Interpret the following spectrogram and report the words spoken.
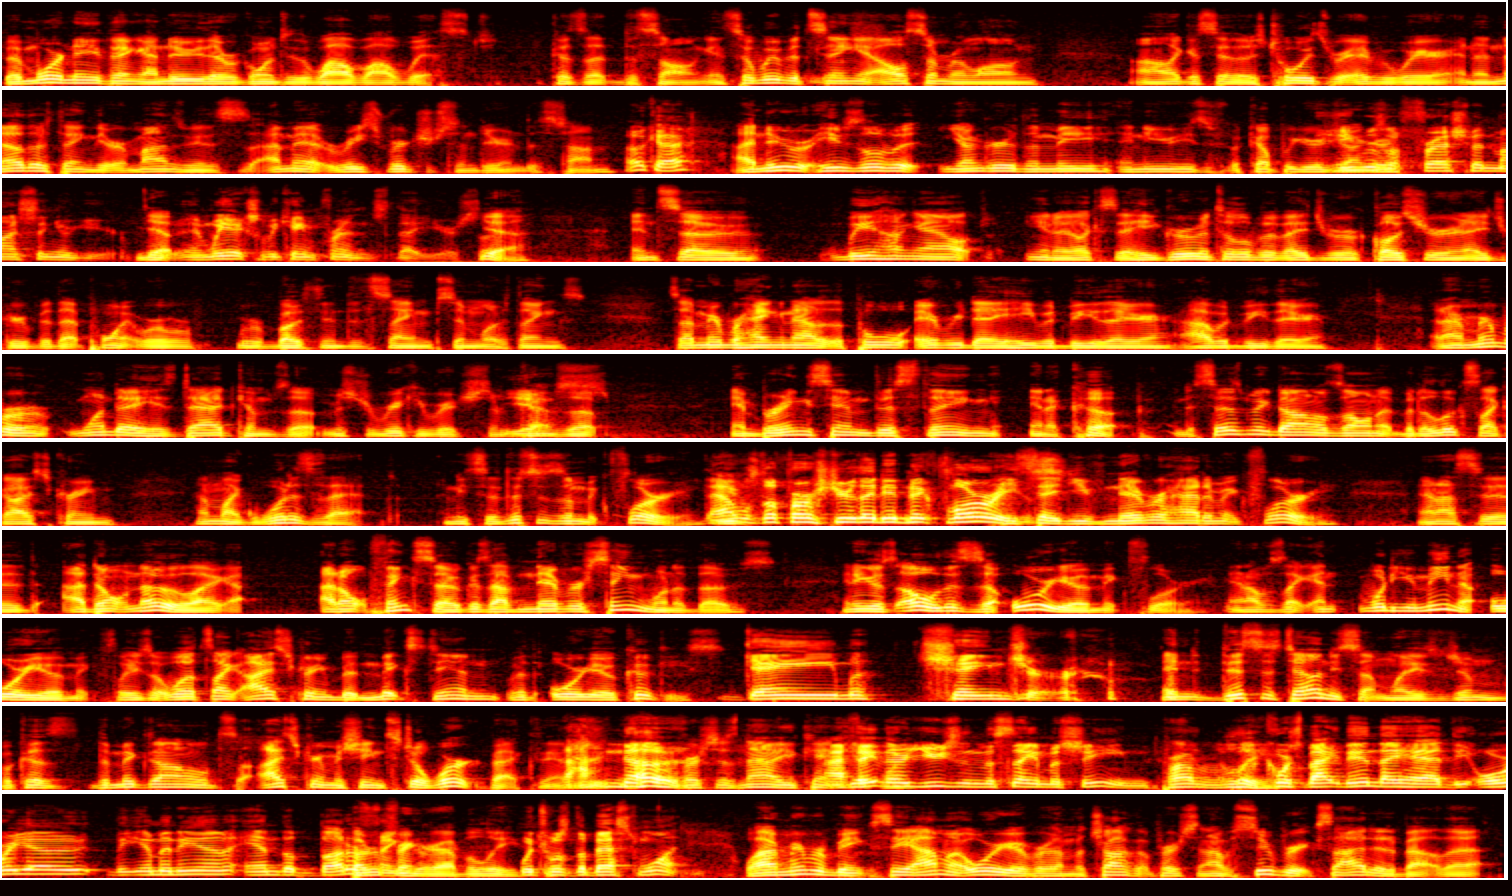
But more than anything, I knew they were going to the Wild Wild West because of the song, and so we would sing it all summer long. Uh, like I said, those toys were everywhere. And another thing that reminds me of this is I met Reese Richardson during this time. Okay. I knew he was a little bit younger than me, and you he's a couple years younger. He younger. was a freshman my senior year. Yep. And we actually became friends that year. So. Yeah. And so we hung out, you know, like I said, he grew into a little bit of age. We were closer in age group at that point where we're, we were both into the same similar things. So I remember hanging out at the pool every day. He would be there. I would be there. And I remember one day his dad comes up, Mr. Ricky Richardson comes up and brings him this thing in a cup. And it says McDonald's on it, but it looks like ice cream. And I'm like, what is that? And he said, this is a McFlurry. That You- was the first year they did McFlurries. he said, "You've never had a McFlurry," and I said, "I don't know. Like, I don't think so because I've never seen one of those." And he goes, "Oh, this is an Oreo McFlurry," and I was like, "And what do you mean an Oreo McFlurry?" He's like, "Well, it's like ice cream but mixed in with Oreo cookies." Game changer. And this is telling you something, ladies and gentlemen, because the McDonald's ice cream machine still worked back then. I know. Versus now, you can't. I think they're using the same machine. Probably. Of course, back then they had the Oreo, the M and m and the Butterfinger, Butterfinger, I believe. which was the best one. Well, I remember being. See, I'm an Oreo person. I'm a chocolate person. I was super excited about that.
